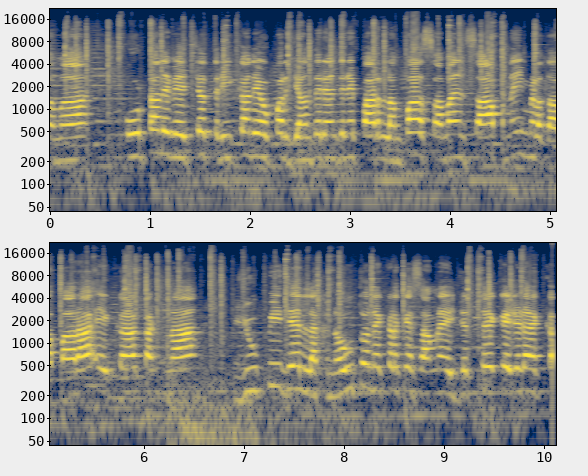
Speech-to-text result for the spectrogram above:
ਸਮਾਂ ਕੋਰਟਾਂ ਦੇ ਵਿੱਚ ਤਰੀਕਾਂ ਦੇ ਉੱਪਰ ਜਾਂਦੇ ਰਹਿੰਦੇ ਨੇ, ਪਰ ਲੰਬਾ ਸਮਾਂ ਇਨਸਾਫ ਨਹੀਂ ਮਿਲਦਾ। ਪਰ ਇੱਕ ਘਟਨਾ ਯੂਪੀ ਦੇ ਲਖਨਊ ਤੋਂ ਨਿਕਲ ਕੇ ਸਾਹਮਣੇ ਆਈ, ਜਿੱਥੇ ਕਿ ਜਿਹੜਾ ਇੱਕ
